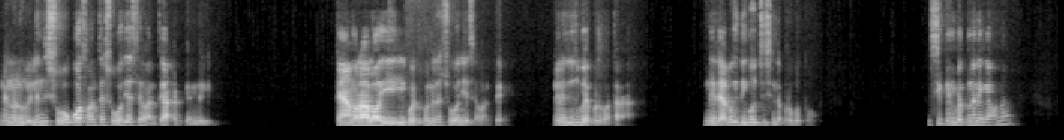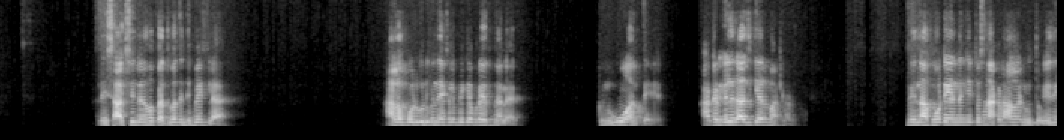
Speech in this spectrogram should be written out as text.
నిన్న నువ్వు వెళ్ళింది షో కోసం అంతే షో చేసావు అంతే అక్కడికి వెళ్ళి. కెమెరాలో ఈ ఈ పట్టుకుని వెళ్ళి షో చేసావు అంతే నేను చూసి భయపడిపోతారా? నీ దెబ్బకి దిగి వచ్చేసింది ప్రభుత్వం. సిగ్గు అనిపిస్తుందా నీకేమన్నా? అది ఏమో పెద్ద పెద్ద డిబేట్లే? వాళ్ళ కొడుకుడి మీద ఎక్కడ పీకే ప్రయత్నాలే? నువ్వు అంతే. అక్కడికి వెళ్ళి రాజకీయాలు మాట్లాడు మీరు నా ఓటు ఏంటని చెప్పేసి అక్కడ వాళ్ళని అడుగుతావు. ఇది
